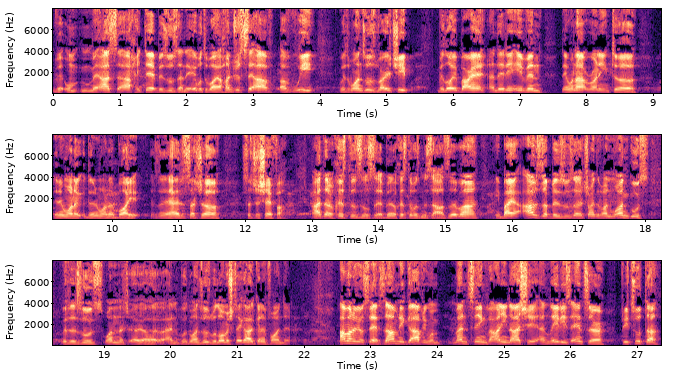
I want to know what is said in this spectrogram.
Ve'umea se'ah hite bezuz. And they're able to buy a hundred se'av of wheat with one zuz, very cheap. Ve'lo and they didn't even, they were not running to, they didn't want to, they didn't want to buy it. They had such a, such a shefa. After Rav Chisda zilzeh, Rav Chisda was mezazeh, he buy avza bezuz. Trying to find one goose with a zuz, one, uh, and with one zuz, with lo mishtega, couldn't find it. Amar Yosef, Zamni Gavri, when men sing Va'ani Nashi and ladies answer, Pritzuta,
